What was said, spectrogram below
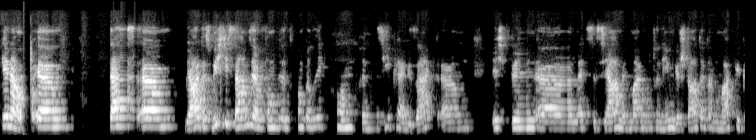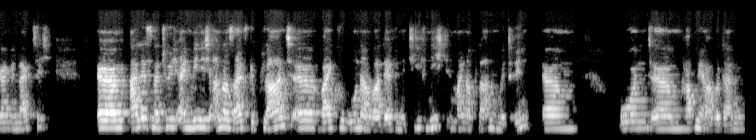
genau. Ähm, das, ähm, ja, das Wichtigste haben Sie ja vom, vom, vom Prinzip her gesagt. Ähm, ich bin äh, letztes Jahr mit meinem Unternehmen gestartet, an den Markt gegangen in Leipzig. Ähm, alles natürlich ein wenig anders als geplant, äh, weil Corona war definitiv nicht in meiner Planung mit drin. Ähm, und ähm, habe mir aber dann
